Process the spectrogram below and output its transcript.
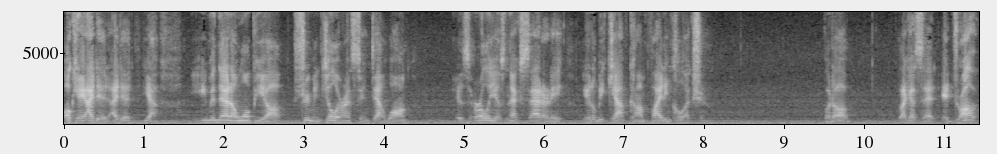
Okay, I did, I did, yeah. Even then, I won't be uh, streaming Killer Instinct that long. As early as next Saturday, it'll be Capcom Fighting Collection. But, uh, like I said, it drop.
